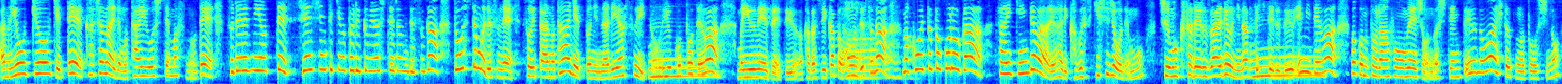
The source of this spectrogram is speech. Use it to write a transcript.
あの要求を受けて会社内でも対応してますのでそれによって先進的な取り組みをしてるんですがどうしてもですねそういったあのターゲットになりやすいということでは、まあ、有名税というような形かと思うんですがまあ、こういったところが最近ではやはり株式市場でも注目される材料になってきているという意味では、まあ、このトランスフォーメーションの視点というのは一つの投資の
